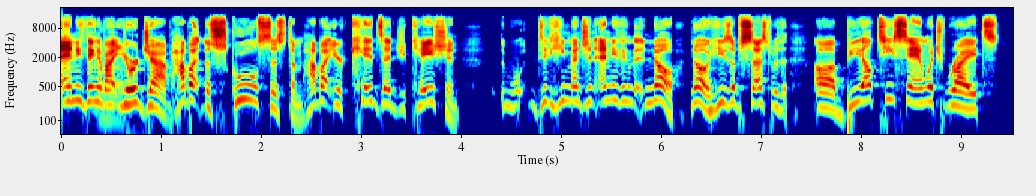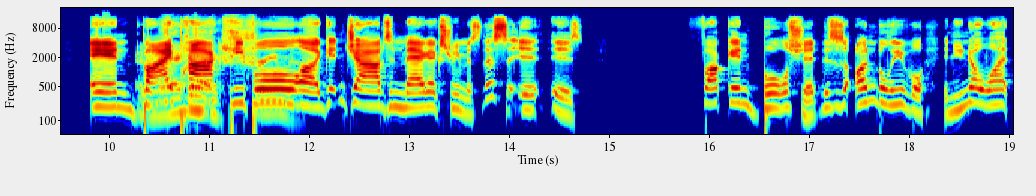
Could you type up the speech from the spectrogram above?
Anything about your job? How about the school system? How about your kids' education? Did he mention anything that no, no, he's obsessed with uh BLT sandwich rights and, And BIPOC people uh, getting jobs and MAGA extremists. This is, is fucking bullshit. This is unbelievable. And you know what?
